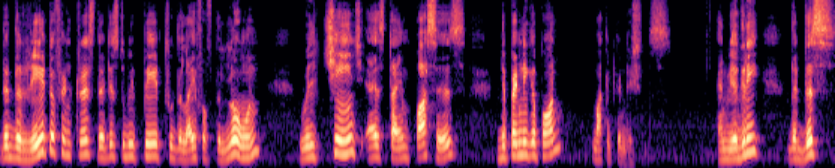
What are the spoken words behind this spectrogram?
that the rate of interest that is to be paid through the life of the loan will change as time passes depending upon market conditions. And we agree that this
